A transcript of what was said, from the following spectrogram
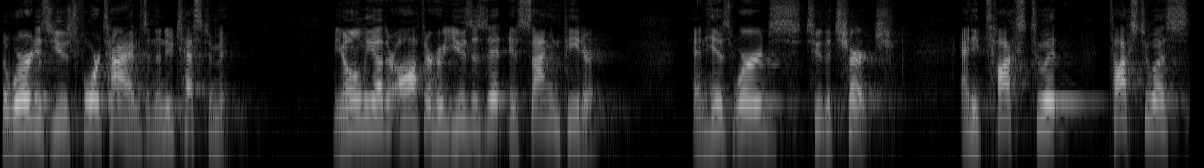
The word is used four times in the New Testament. The only other author who uses it is Simon Peter and his words to the church. And he talks to it, talks to us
